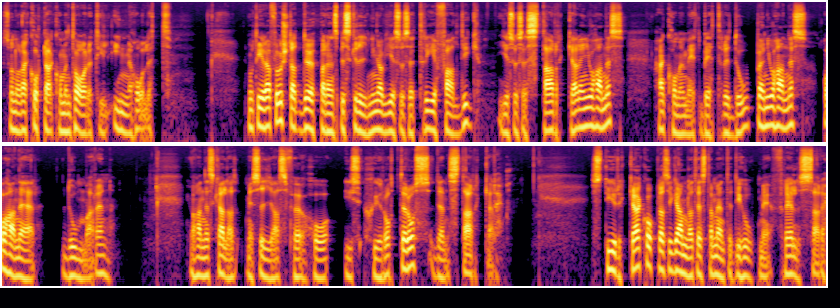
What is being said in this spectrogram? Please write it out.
Så några korta kommentarer till innehållet. Notera först att döparens beskrivning av Jesus är trefaldig. Jesus är starkare än Johannes. Han kommer med ett bättre dop än Johannes och han är domaren. Johannes kallar Messias för Ho Ischyroteros, den starkare. Styrka kopplas i Gamla Testamentet ihop med frälsare.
